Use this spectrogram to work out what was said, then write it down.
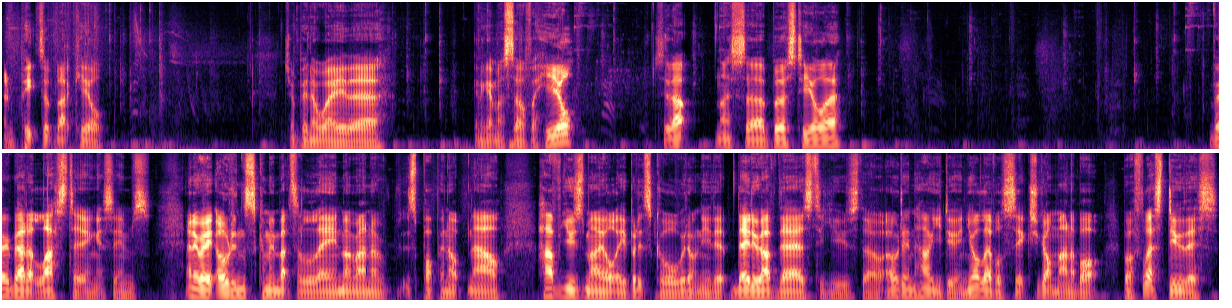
and picked up that kill. Jumping away there. Gonna get myself a heal. See that? Nice uh, burst heal there. Very bad at last hitting, it seems. Anyway, Odin's coming back to the lane. My mana is popping up now. Have used my ulti, but it's cool. We don't need it. They do have theirs to use, though. Odin, how are you doing? You're level 6. You got mana bot. Buff. Let's do this.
